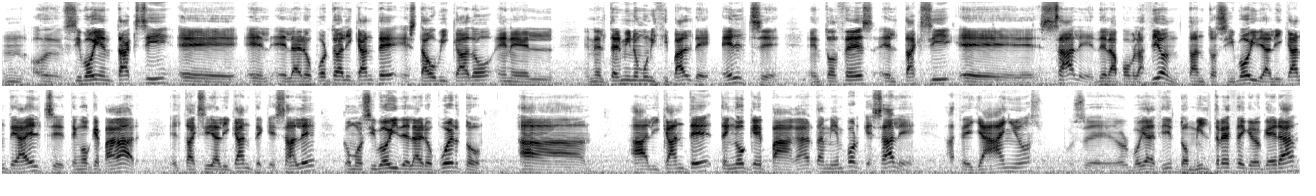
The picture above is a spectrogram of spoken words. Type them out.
Mm, si voy en taxi, el, aeropuerto de Alicante está ubicado en el, en el término municipal de Elche. Entonces el taxi sale de la población, tanto si voy de Alicante a Elche, tengo que pagar el taxi de Alicante que sale, como si voy del aeropuerto a, Alicante tengo que pagar también porque sale. Hace ya años, pues eh, os voy a decir, 2013 creo que era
